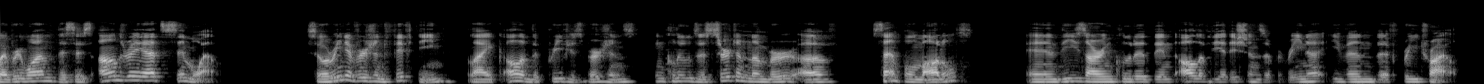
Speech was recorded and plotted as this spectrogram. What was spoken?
everyone, this is Andre at Simwell. So Arena version 15, like all of the previous versions, includes a certain number of sample models, and these are included in all of the editions of Arena, even the free trial.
